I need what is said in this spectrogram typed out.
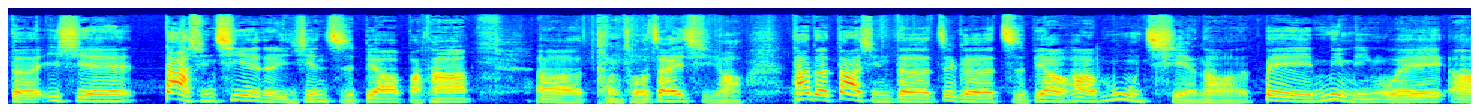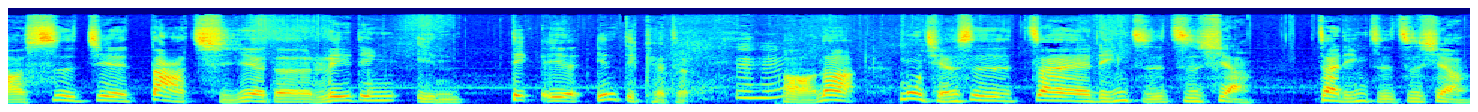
的一些大型企业的领先指标，把它呃统筹在一起哦。它的大型的这个指标的话，目前啊被命名为啊世界大企业的 Leading Indicator。嗯哼。哦，那目前是在零值之下，在零值之下。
